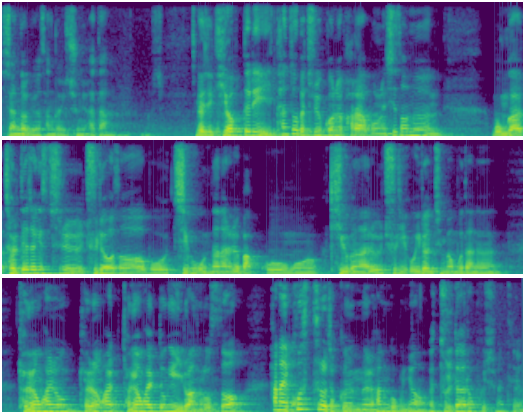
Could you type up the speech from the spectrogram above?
시장 가격은 상당히 중요하다. 그러니까 이제 기업들이 이 탄소 배출권을 바라보는 시선은 뭔가 절대적인 수치를 줄여서 뭐 지구 온난화를 막고 뭐 기후 변화를 줄이고 이런 측면보다는 경영 활동 경영 활 경영 활동의 일환으로서 하나의 코스트로 접근을 하는 거군요. 둘 다로 보시면 돼요.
